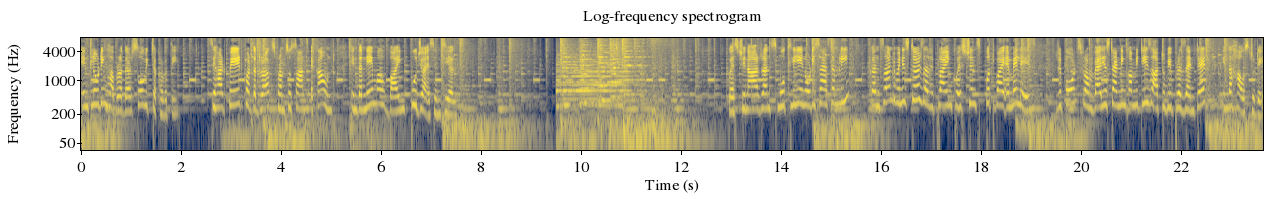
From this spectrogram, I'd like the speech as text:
including her brother Showik Chakraborty. She had paid for the drugs from Sushant's account in the name of buying puja essentials. Question hour runs smoothly in Odisha Assembly. Concerned ministers are replying questions put by MLAs. Reports from various standing committees are to be presented in the House today.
